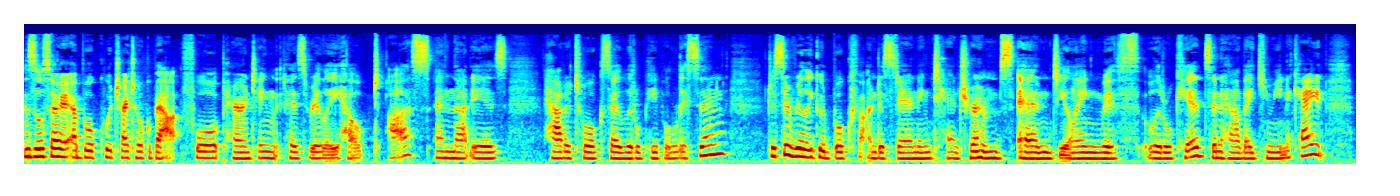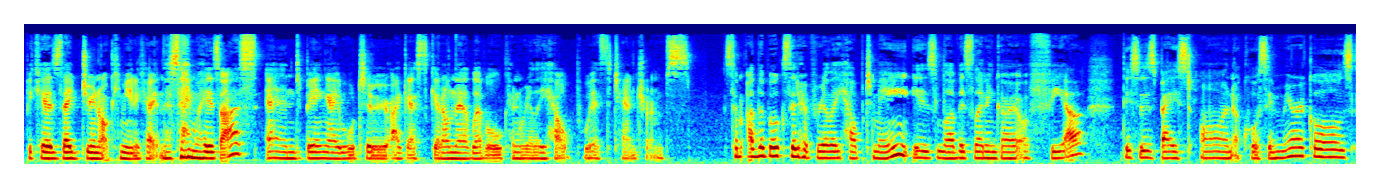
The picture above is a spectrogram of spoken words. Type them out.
There's also a book which I talk about for parenting that has really helped us, and that is How to Talk So Little People Listen just a really good book for understanding tantrums and dealing with little kids and how they communicate because they do not communicate in the same way as us. And being able to, I guess, get on their level can really help with tantrums. Some other books that have really helped me is Love is Letting Go of Fear. This is based on A Course in Miracles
